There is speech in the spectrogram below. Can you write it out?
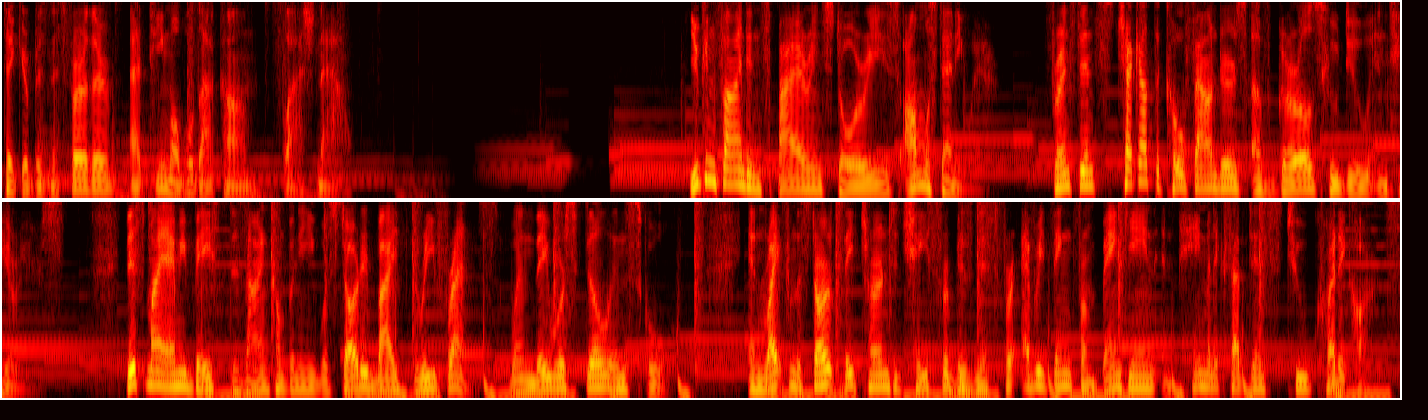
Take your business further at t-mobile.com/now. You can find inspiring stories almost anywhere. For instance, check out the co-founders of Girls Who Do Interiors. This Miami based design company was started by three friends when they were still in school. And right from the start, they turned to Chase for Business for everything from banking and payment acceptance to credit cards.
